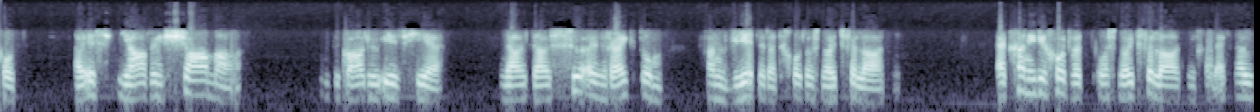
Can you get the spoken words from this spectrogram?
God. Hy is Yahweh Shammah, the God who is here nou daar's so 'n rykdom van wete dat God ons nooit verlaat nie. Ek gaan hierdie God wat ons nooit verlaat nie, gaan ek nou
